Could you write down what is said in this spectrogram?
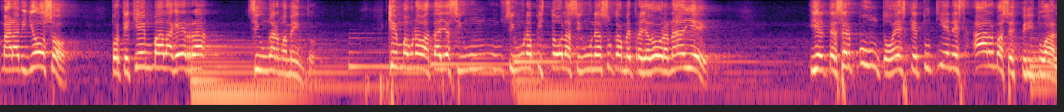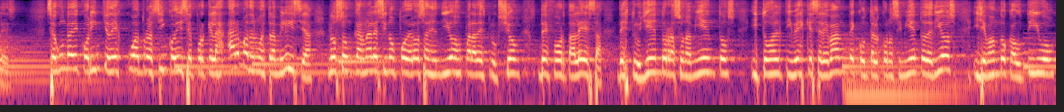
Maravilloso. Porque ¿quién va a la guerra sin un armamento? ¿Quién va a una batalla sin, un, sin una pistola, sin una azúcar ametralladora? Nadie. Y el tercer punto es que tú tienes armas espirituales. Segunda de Corintios 10, 4 al 5 dice, porque las armas de nuestra milicia no son carnales, sino poderosas en Dios para destrucción de fortaleza, destruyendo razonamientos y toda altivez que se levante contra el conocimiento de Dios y llevando cautivo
